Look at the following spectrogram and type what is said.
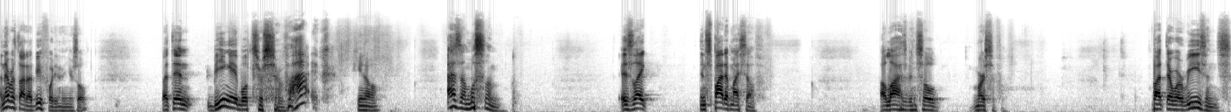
I never thought I'd be 49 years old. But then being able to survive, you know, as a Muslim is like, in spite of myself, Allah has been so merciful. But there were reasons,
